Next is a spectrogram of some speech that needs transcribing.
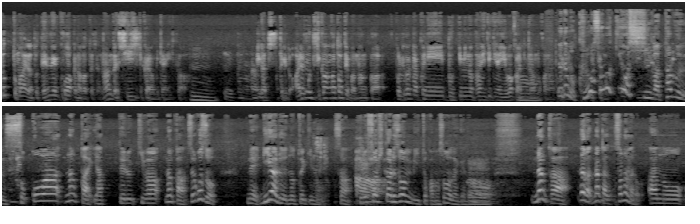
ちょっと前だと全然怖くなかったじゃん。なんだよ CG かよみたいにさ。うん。ありがちだけどあれも時間が経てばなんかそれが逆に不気味の谷的な違和感になるのかな。といやでも黒沢清は多分そこはなんかやってる気は、なんかそれこそね、リアルの時のさ、あー。フィロソフィカルゾンビとかもそうだけど、うん。なんか、だからなんか、そうなんだろう、あの、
